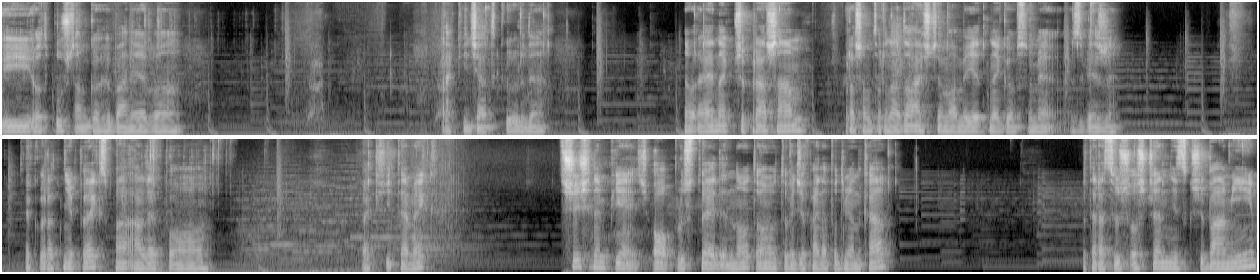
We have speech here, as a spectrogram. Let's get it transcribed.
i odpuszczam go chyba, nie? Bo... Taki dziad, kurde. Dobra, jednak przepraszam. Przepraszam, Tornado. A jeszcze mamy jednego w sumie zwierzy. Akurat nie po expa, ale po... Jakiś itemek. 375. O, plus 101. No to, to będzie fajna podmianka. To teraz już oszczędnie z grzybami.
